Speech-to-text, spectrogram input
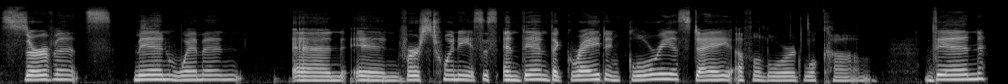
servants, men, women. And in verse 20, it says, And then the great and glorious day of the Lord will come. Then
